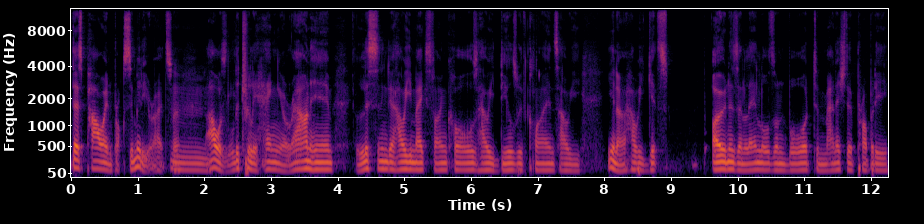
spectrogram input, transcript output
there's power in proximity, right? So mm. I was literally hanging around him, listening to how he makes phone calls, how he deals with clients, how he, you know, how he gets owners and landlords on board to manage their property.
